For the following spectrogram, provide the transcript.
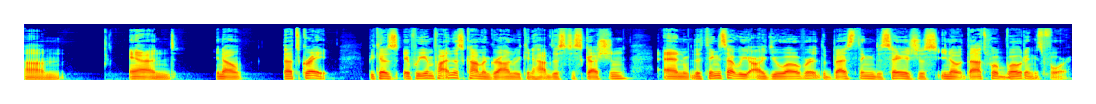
um, and you know that's great because if we can find this common ground, we can have this discussion. And the things that we argue over, the best thing to say is just you know that's what voting is for.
